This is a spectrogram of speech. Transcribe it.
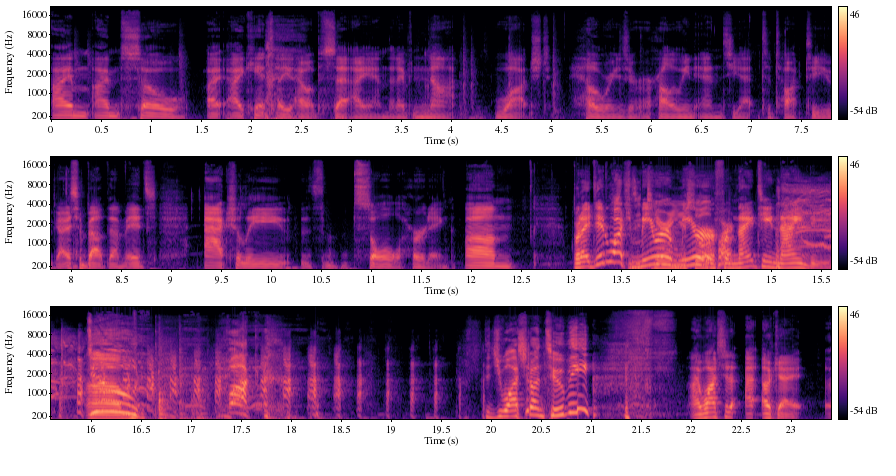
I'm I'm so I I can't tell you how upset I am that I've not watched Hellraiser or Halloween Ends yet to talk to you guys about them. It's actually soul hurting. Um, but I did watch Mirror tearing your soul Mirror from 1990. Dude, fuck. Did you watch it on Tubi? I watched it. I- Okay, uh,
